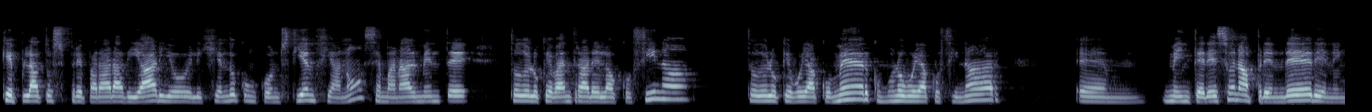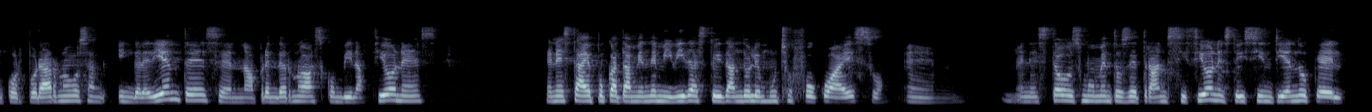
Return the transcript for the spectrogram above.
qué platos preparar a diario, eligiendo con conciencia, ¿no? Semanalmente todo lo que va a entrar en la cocina, todo lo que voy a comer, cómo lo voy a cocinar. Em, me intereso en aprender, en incorporar nuevos ingredientes, en aprender nuevas combinaciones. En esta época también de mi vida estoy dándole mucho foco a eso. en estos momentos de transición estoy sintiendo que el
